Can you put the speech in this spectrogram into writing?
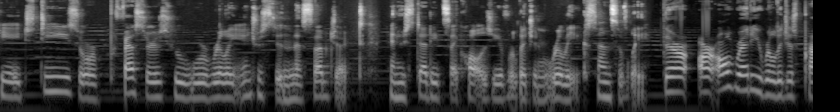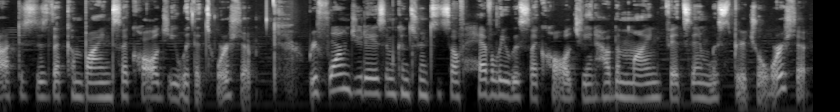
PhDs or professors who were really interested in this subject and who studied psychology of religion really extensively. There are already religious practices that combine psychology with its worship. Reform Judaism concerns itself heavily with psychology and how the mind fits in with spiritual worship.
